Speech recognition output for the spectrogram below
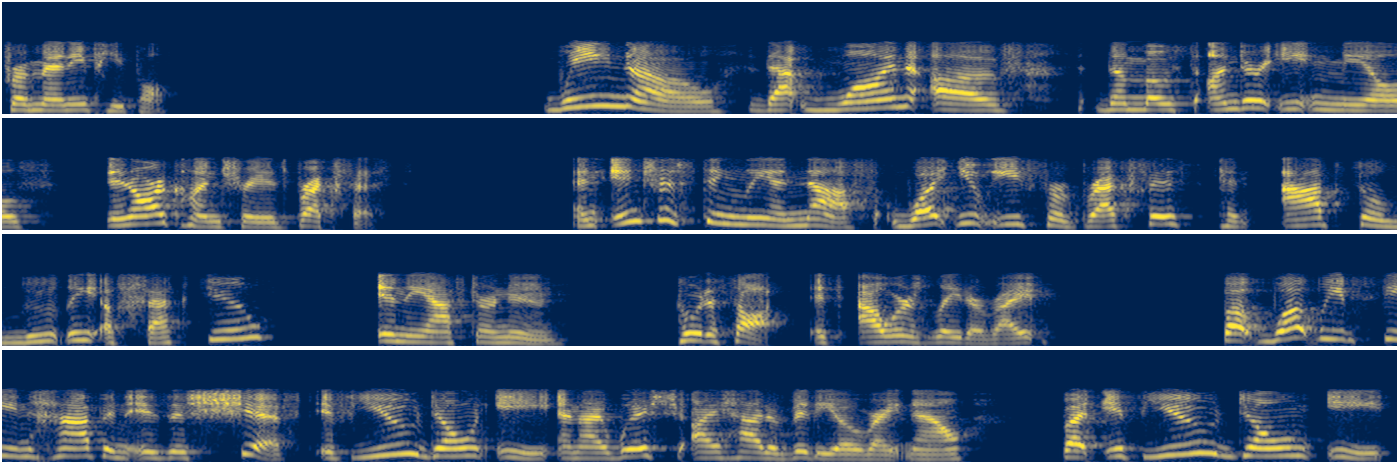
for many people. We know that one of the most undereaten meals in our country is breakfast. And interestingly enough, what you eat for breakfast can absolutely affect you in the afternoon. Who would have thought? It's hours later, right? But what we've seen happen is a shift. If you don't eat, and I wish I had a video right now, but if you don't eat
